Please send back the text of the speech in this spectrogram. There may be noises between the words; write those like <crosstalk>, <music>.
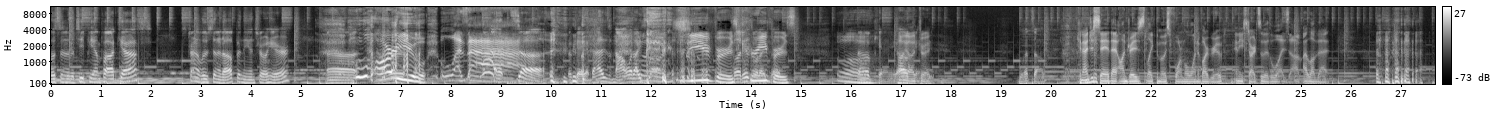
up? You're listening to the TPM podcast. Just trying to loosen it up in the intro here. Uh, Who are you? What's What's up? uh, okay, that is not what I <laughs> said. Jeepers, <laughs> Well, it is what I said. creepers. Oh. Okay. Hi. Andre. What's up? Can I just say that Andre's like the most formal one of our group, and he starts with "What's up?" I love that. <laughs>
